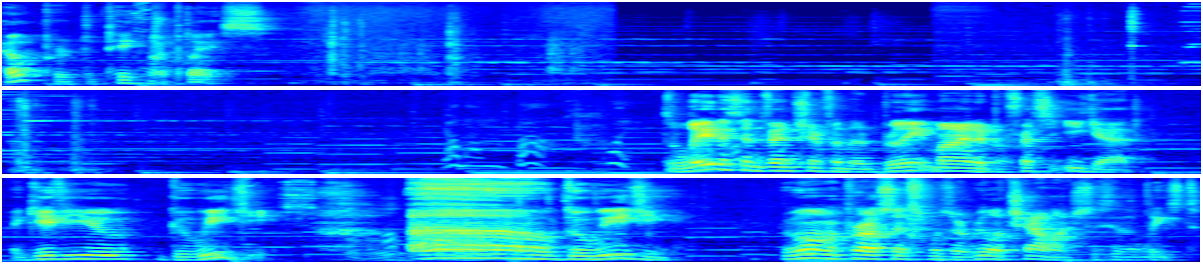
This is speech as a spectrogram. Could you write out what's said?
helper to take my place. The latest invention from the brilliant mind of Professor Egad. I give you Gooigi. Oh, Gooigi. The development process was a real challenge, to say the least.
